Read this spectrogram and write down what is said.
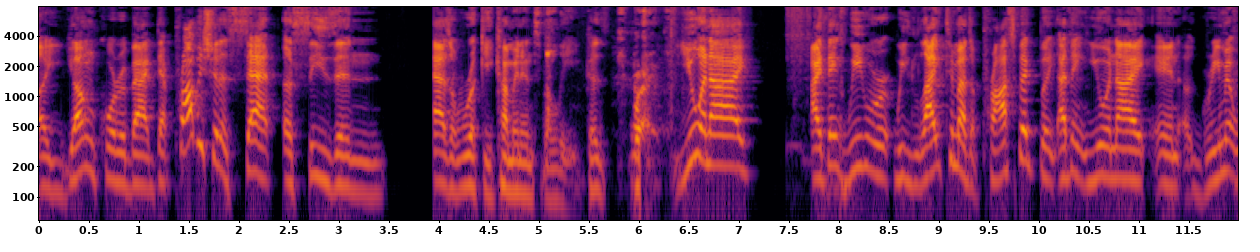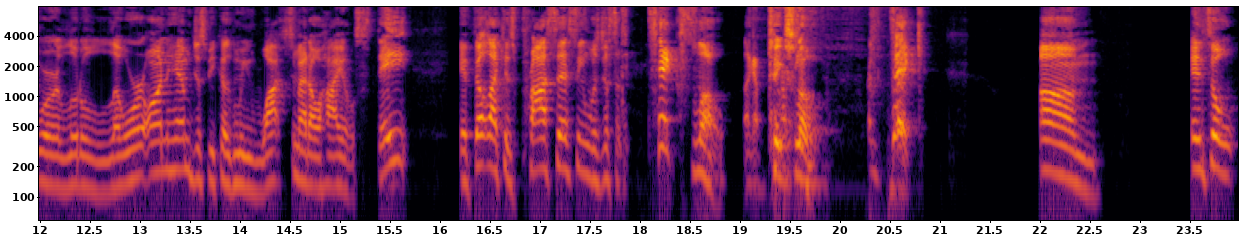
a young quarterback that probably should have sat a season as a rookie coming into the league. Because right. you and I, I think we were we liked him as a prospect, but I think you and I in agreement were a little lower on him just because when we watched him at Ohio State, it felt like his processing was just a tick slow, like a tick slow, a tick. Um, and so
